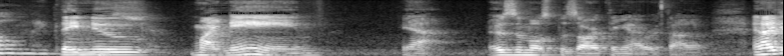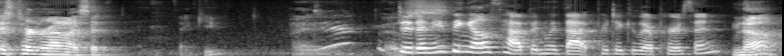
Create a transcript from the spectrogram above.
Oh my god. They knew my name. Yeah, it was the most bizarre thing I ever thought of. And I just turned around and I said, "Thank you." And was- Did anything else happen with that particular person? No,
